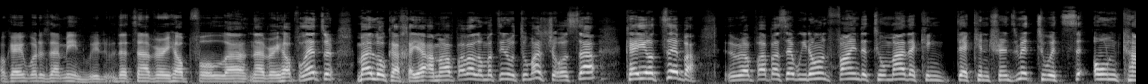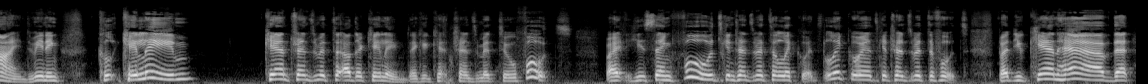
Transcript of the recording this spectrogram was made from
Okay, what does that mean? We, that's not a very helpful, uh, not a very helpful answer. My lo kachaya. Amar Papa lo matinu tuma sheosa kayotzeba. Rav Papa said we don't find a tuma that can that can transmit to its own kind. Meaning, kelim can't transmit to other kelim. They can transmit to foods. Right? He's saying foods can transmit to liquids. Liquids can transmit to foods. But you can't have that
